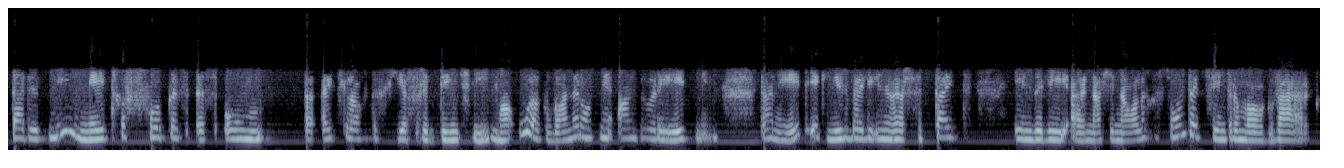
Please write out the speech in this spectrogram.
dat dit nie net gefokus is om 'n uitslag te gee vir 'n diens nie, maar ook wanneer ons nie antwoorde het nie, dan het ek hier by die universiteit en by die uh, nasionale gesondheidssentrum waar ek werk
